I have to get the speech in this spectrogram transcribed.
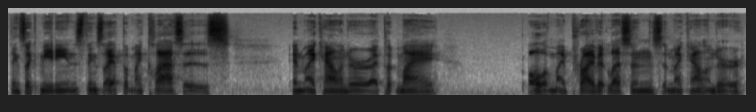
things like meetings, things like I put my classes in my calendar, I put my all of my private lessons in my calendar,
